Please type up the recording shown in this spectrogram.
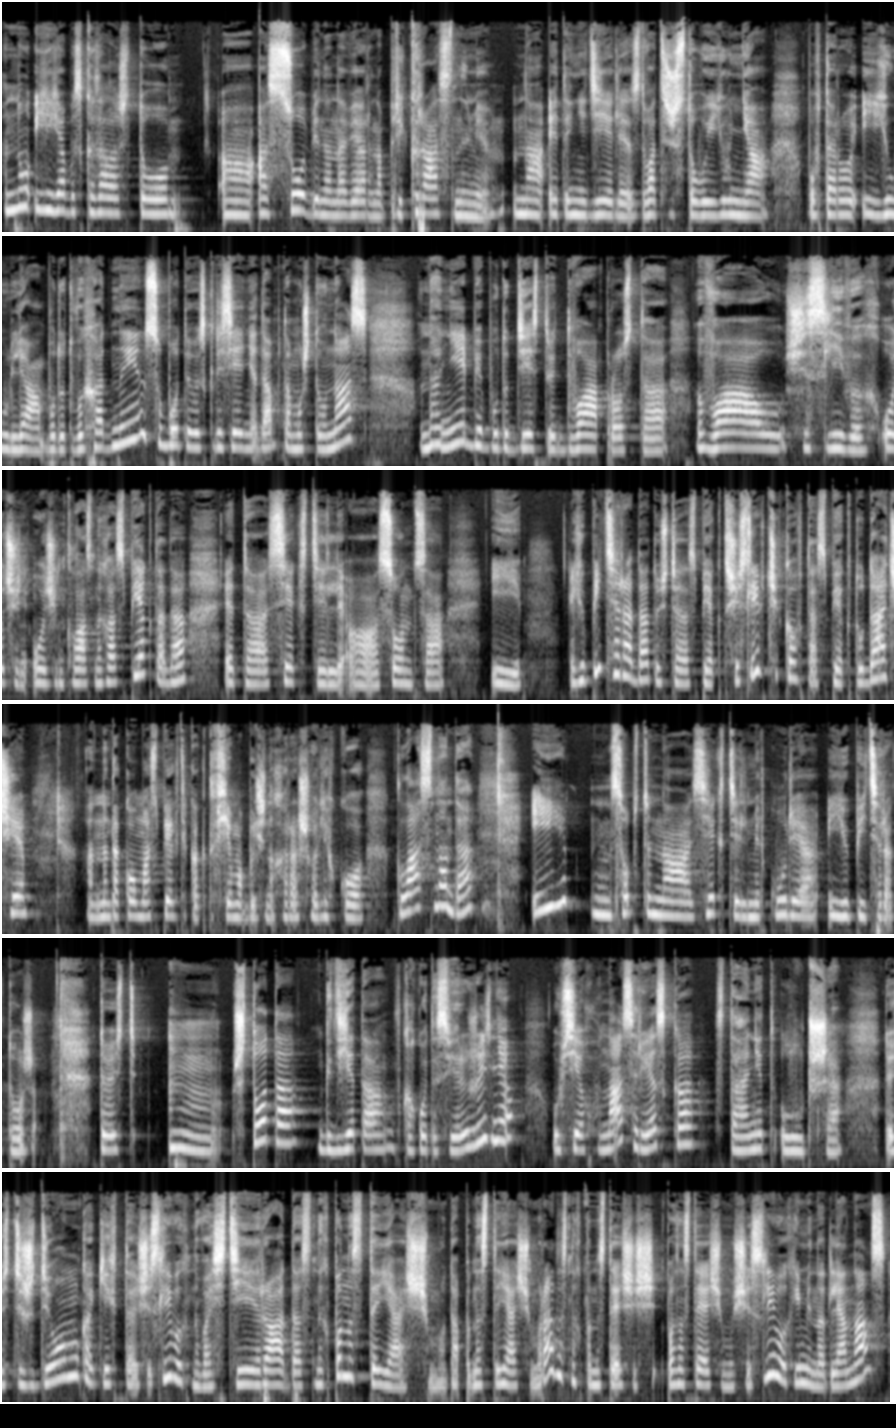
Ну и я бы сказала, что а, особенно, наверное, прекрасными на этой неделе с 26 июня по 2 июля будут выходные, суббота и воскресенье, да, потому что у нас на небе будут действовать два просто вау, счастливых, очень-очень классных аспекта, да, это секстиль э, Солнца и Юпитера, да, то есть аспект счастливчиков, аспект удачи, на таком аспекте как-то всем обычно хорошо, легко, классно, да, и, собственно, секстиль Меркурия и Юпитера тоже. То есть что-то где-то в какой-то сфере жизни у всех у нас резко станет лучше. То есть ждем каких-то счастливых новостей, радостных, по-настоящему, да, по-настоящему радостных, по-настоящему, по-настоящему счастливых именно для нас,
